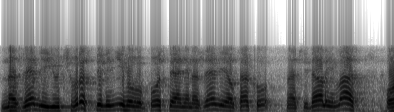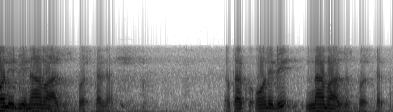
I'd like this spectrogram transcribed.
na zemlji i učvrstili njihovo postojanje na zemlji, jel tako? Znači, dali im vlast, oni bi namaz uspostavljali. Jel tako? Oni bi namaz uspostavljali.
